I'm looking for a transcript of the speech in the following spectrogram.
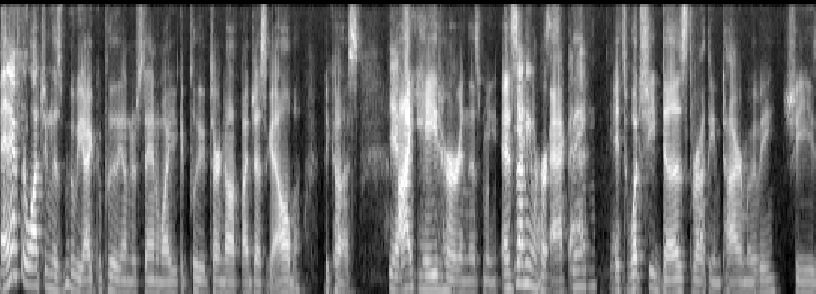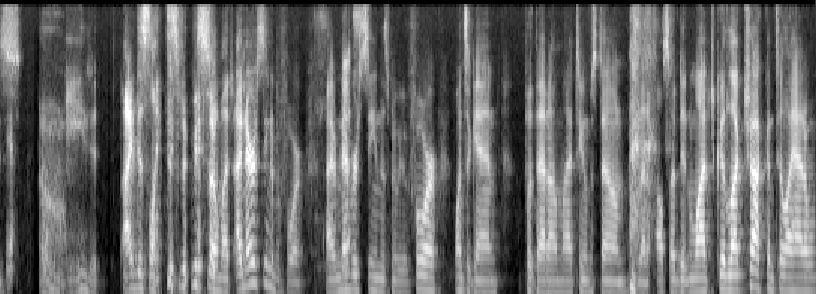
And after watching this movie, I completely understand why you completely turned off by Jessica Alba because Yeah. I hate her in this movie. And it's not even her acting; Yeah. it's what she does throughout the entire movie. She's oh, I hate it. I dislike this movie so much. I've never seen it before. I've never Yes. seen this movie before. Once again, put that on my tombstone. That I also didn't watch Good Luck Chuck until I had to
